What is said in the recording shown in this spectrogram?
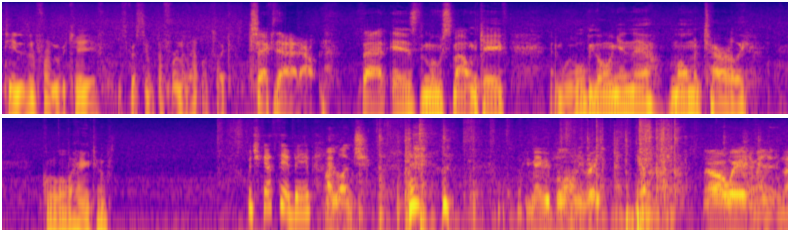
Tina's in front of the cave. Let's go see what the front of that looks like. Check that out. That is the Moose Mountain Cave, and we will be going in there momentarily. Cool overhang, too. What you got there, babe? My lunch. you made me bologna, right? Yep. No, wait a minute. No,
